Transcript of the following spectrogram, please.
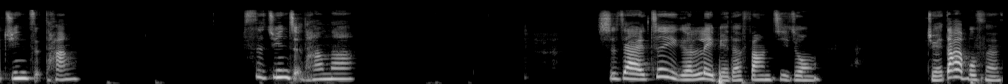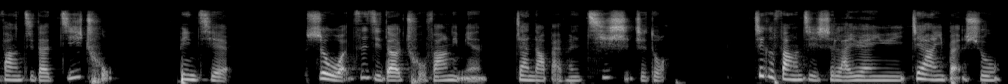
君子汤。四君子汤呢，是在这一个类别的方剂中绝大部分方剂的基础，并且是我自己的处方里面占到百分之七十之多。这个方剂是来源于这样一本书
